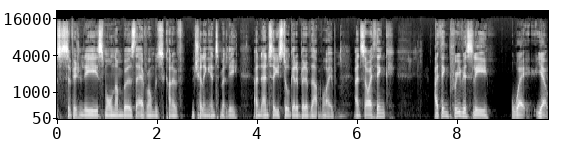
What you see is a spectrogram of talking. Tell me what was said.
sufficiently small numbers that everyone was kind of chilling intimately, and and so you still get a bit of that vibe, and so I think. I think previously, where yeah,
